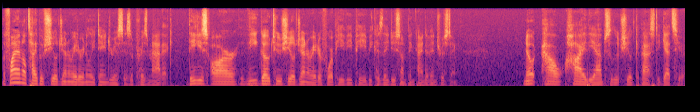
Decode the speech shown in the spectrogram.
The final type of shield generator in Elite Dangerous is a prismatic. These are the go-to shield generator for PvP because they do something kind of interesting. Note how high the absolute shield capacity gets here.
